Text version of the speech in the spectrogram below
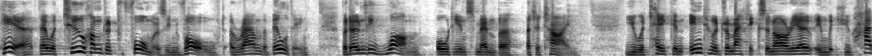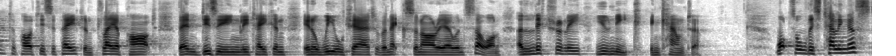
Here, there were 200 performers involved around the building, but only one audience member at a time you were taken into a dramatic scenario in which you had to participate and play a part, then dizzyingly taken in a wheelchair to the next scenario, and so on. A literally unique encounter. What's all this telling us?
